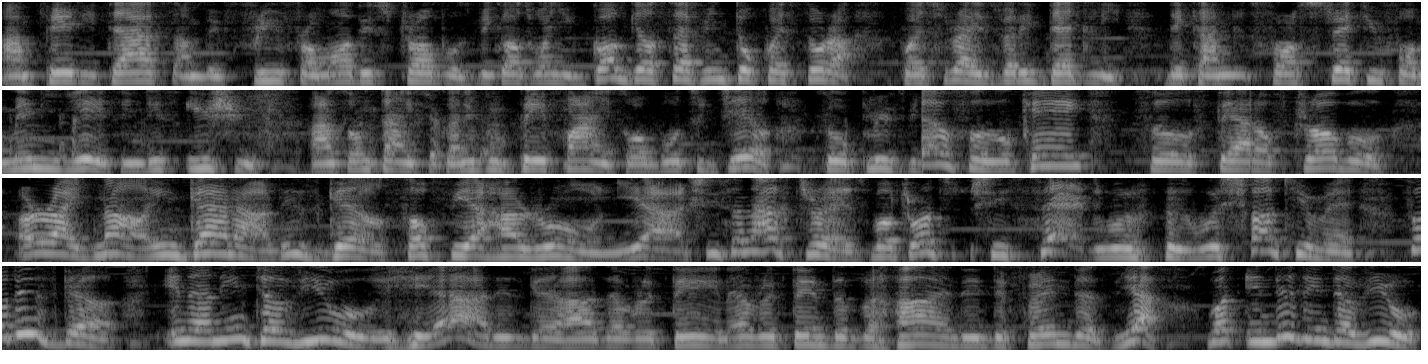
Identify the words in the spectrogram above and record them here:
and pay the tax and be free from all these troubles. Because when you got yourself into Questura, Questura is very deadly. They can frustrate you for many years in this issue. And sometimes you can even pay fines or go to jail. So please be careful, okay? So stay out of trouble. All right, now in Ghana, this girl, Sophia Haroon, yeah, she's an actress, but what she said will, will shock you, man. So this girl, in an interview, yeah, this girl has everything, everything behind the defenders, yeah. But in this interview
